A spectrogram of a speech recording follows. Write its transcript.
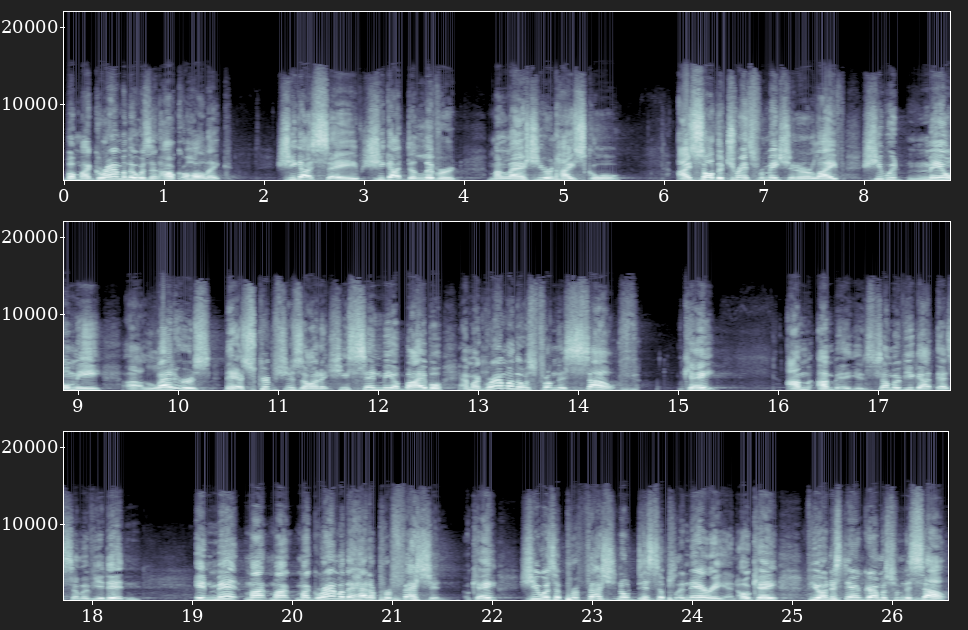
But my grandmother was an alcoholic. She got saved, she got delivered my last year in high school. I saw the transformation in her life. She would mail me uh, letters that had scriptures on it. She'd send me a Bible. And my grandmother was from the South, okay? I'm, I'm, some of you got that, some of you didn't. It meant my, my, my grandmother had a profession, okay? She was a professional disciplinarian, okay? If you understand grandma's from the South.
